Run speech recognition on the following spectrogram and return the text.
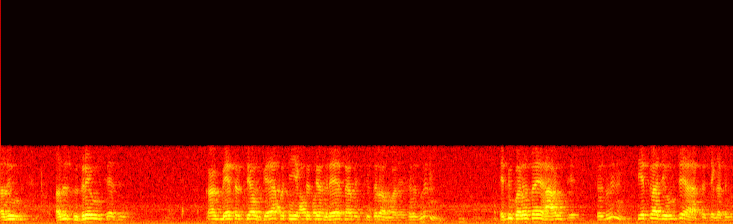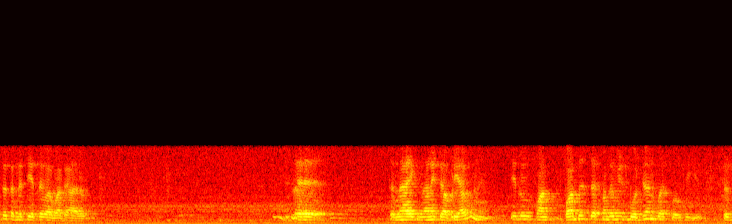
હજુ હજુ સુધરે એવું છે હજુ. કારણ બે તૃત્યાંશ ગયા પછી એક તૃત્યાંશ રહ્યા હતા, પછી સુધરવા મળે સમજ એટલું કરો તો એ સારું છે સમજ ને? ચેતવા જેવું છે આ હું તો તમને ચેતવા માટે આવ્યો તમે એક નાની ચોપડી આપો ને, એટલું પાંચ દસ દસ, પંદર મિનિટ બોલજો ને, બસ બહુ થઈ ગયું સમજ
